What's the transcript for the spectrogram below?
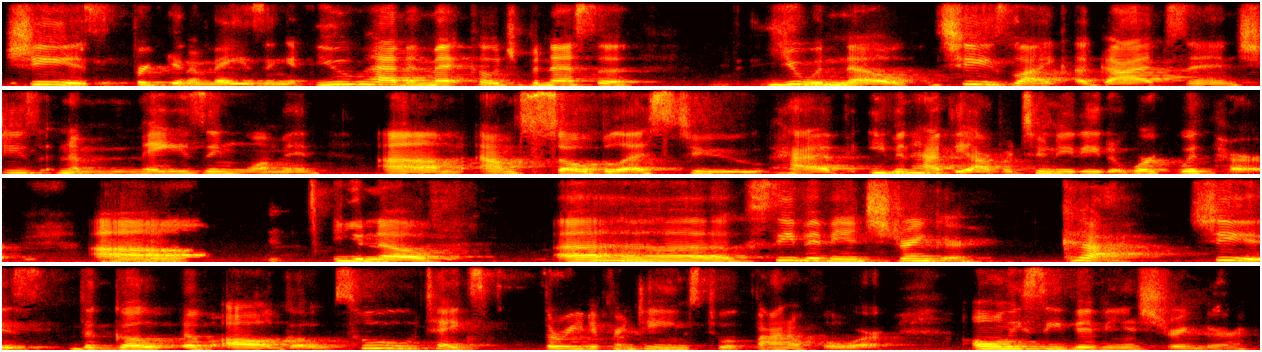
She is freaking amazing. If you haven't met Coach Vanessa, you would know she's like a godsend. She's an amazing woman. Um, I'm so blessed to have even have the opportunity to work with her. Um, you know, uh, C. Vivian Stringer, God, she is the goat of all goats. Who takes three different teams to a Final Four? Only C. Vivian Stringer.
